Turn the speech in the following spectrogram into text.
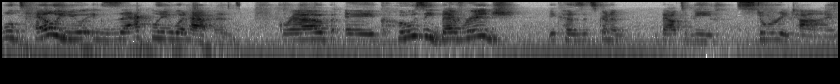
will tell you exactly what happened. Grab a cozy beverage because it's gonna about to be story time.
